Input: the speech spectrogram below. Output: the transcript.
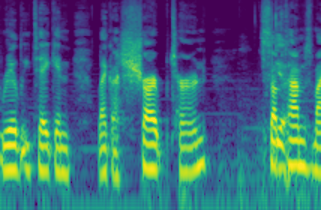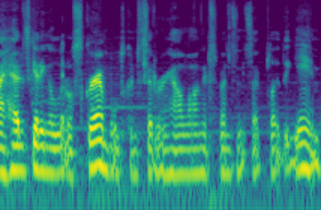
really taken like a sharp turn. Sometimes my head's getting a little scrambled considering how long it's been since I played the game.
